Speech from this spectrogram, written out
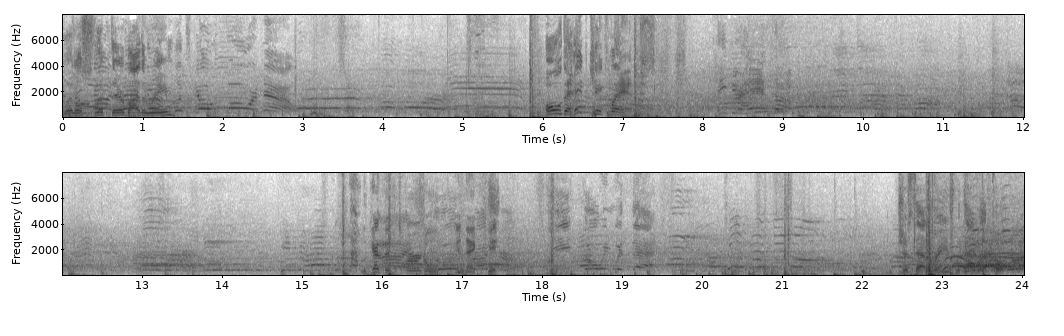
Little slip there by the Reem. Let's go forward now. Oh, the head kick lands. Keep your hands up. Look at the turtle in that kick. Keep going with that. Just out of range with that left hook.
